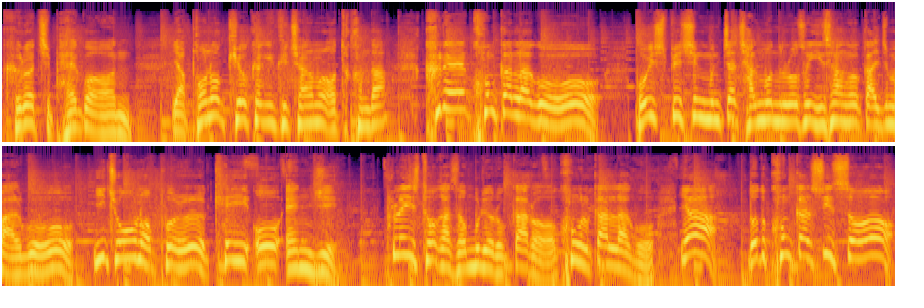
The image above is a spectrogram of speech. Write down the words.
그렇지, 100원. 야, 번호 기억하기 귀찮으면 어떡한다? 그래, 콩 깔라고. 보이스피싱 문자 잘못 눌러서 이상한 거 깔지 말고 이 좋은 어플 KONG 플레이스토어 가서 무료로 깔어. 콩을 깔라고. 야, 너도 콩 깔 수 있어.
